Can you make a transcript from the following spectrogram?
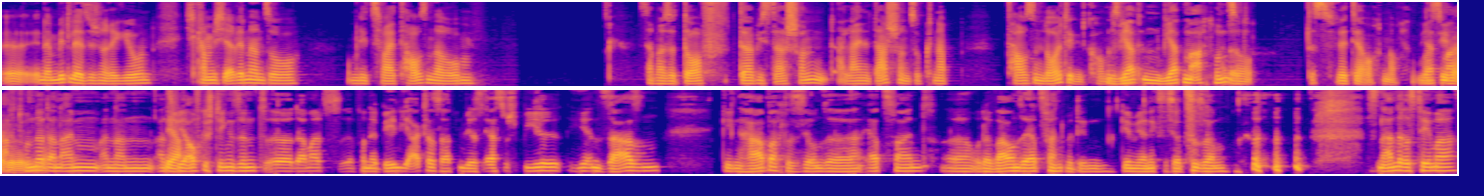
äh, in der mittelhessischen Region, ich kann mich erinnern, so um die 2000er rum, sag mal so Dorfderbys da schon, alleine da schon so knapp 1000 Leute gekommen Also sind. wir hatten, wir hatten mal 800. Also, das wird ja auch noch Wir hatten mal gewesen 800 sein. an einem, an, an als Ja. wir aufgestiegen sind, äh, damals äh, von der B in die A-Klasse hatten wir das erste Spiel hier in Saasen gegen Habach. Das ist ja unser Erzfeind äh, oder war unser Erzfeind. Mit denen gehen wir ja nächstes Jahr zusammen. das ist ein anderes Thema.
